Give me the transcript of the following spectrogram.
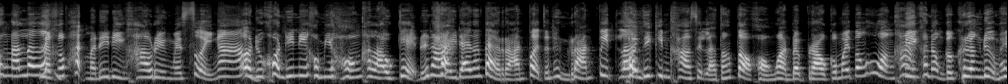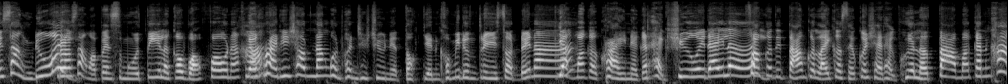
ทั้งนั้นเลย แล้วก็ผัดมาได้ดีข้าวเรียงเม็ดสวยงาม เออทุกคนที่นี่เขามีห้องคาราโอเกะด้วยนะใช้ได้ตั้งแต่ร้านเปิดจนถึงร้านปิดเลย คนที่กินข้าวเสร็จแล้วต้องต่อของหวานแบบเราก็ไม่ต้องห่วงค่ะ มีขนมกับเครื่องดื่มให้สั่งด้วย เราสั่งมาเป็นสมูทตี้แล้วก็วอฟเฟิลนะคะ แล้วใครที่ชอบนั่งเพลินๆชิวๆเนี่ยตกเย็นเขามีดนตรีสดด้วยนะ อยากมากับใครเนี่ยก็แท็กชื่อไว้ได้เลยฝากกดติดตามกดไลค์กดเซฟกดแชร์แท็กเพื่อนแล้วตามมากันค่ะ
